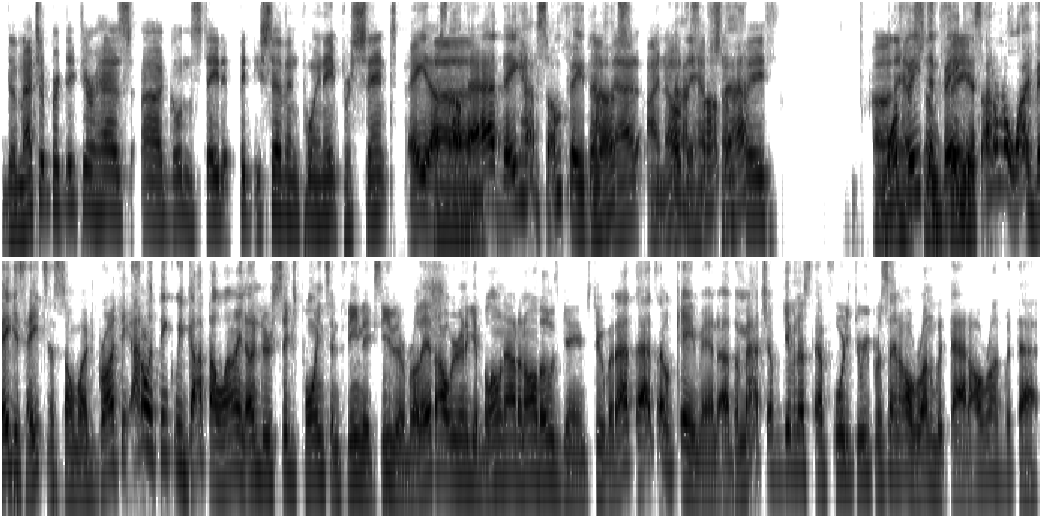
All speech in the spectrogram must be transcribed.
the matchup predictor has uh, Golden State at 57.8%. Hey, that's um, not bad. They have some faith in us. Bad. I know that's they have some bad. faith. Uh, More faith than Vegas. I don't know why Vegas hates us so much, bro. I think I don't think we got the line under six points in Phoenix either, bro. They thought we were gonna get blown out in all those games too, but that that's okay, man. Uh, the matchup giving us that forty three percent. I'll run with that. I'll run with that.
